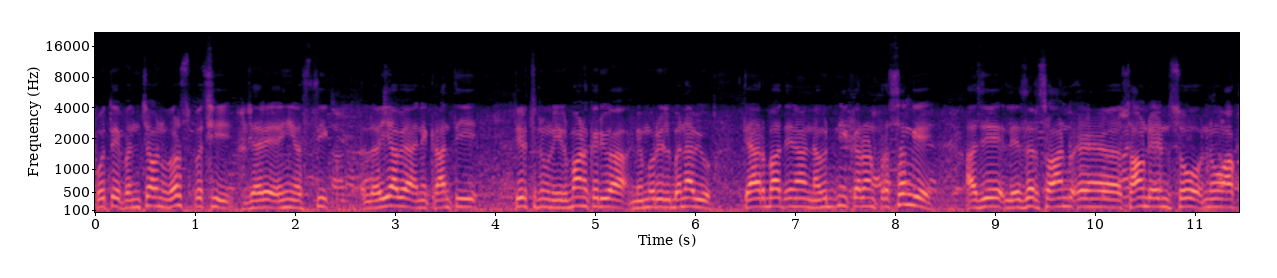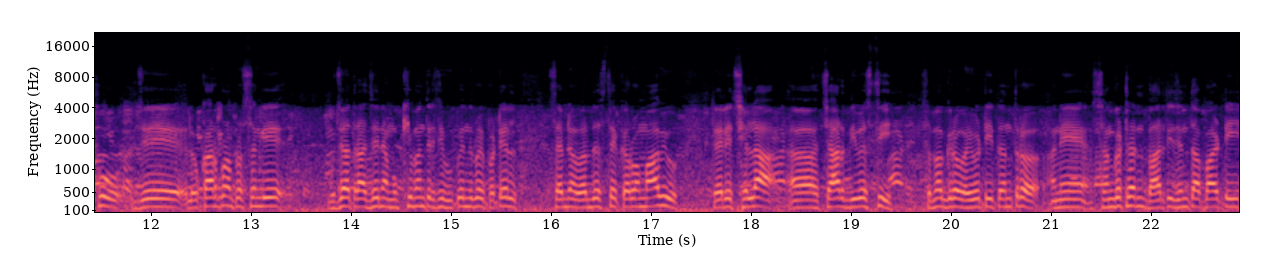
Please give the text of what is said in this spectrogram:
પોતે પંચાવન વર્ષ પછી જ્યારે અહીં અસ્થિ લઈ આવ્યા અને ક્રાંતિ તીર્થનું નિર્માણ કર્યું, આ મેમોરિયલ બનાવ્યું. ત્યારબાદ એના નવીનીકરણ પ્રસંગે આજે લેઝર સાઉન્ડ સાઉન્ડ એન્ડ શોનું આખું જે લોકાર્પણ પ્રસંગે ગુજરાત રાજ્યના મુખ્યમંત્રી શ્રી ભૂપેન્દ્રભાઈ પટેલ સાહેબના વરદસ્તે કરવામાં આવ્યું. ત્યારે છેલ્લા ચાર દિવસથી સમગ્ર વહીવટીતંત્ર અને સંગઠન, ભારતીય જનતા પાર્ટી,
